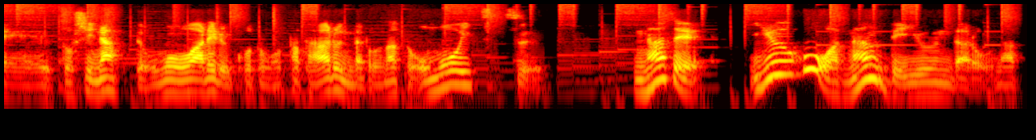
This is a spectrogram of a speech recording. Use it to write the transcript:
えー、うっとうしいなって思われることも多々あるんだろうなと思いつつなぜ言う方はなんで言うんだろうなっ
